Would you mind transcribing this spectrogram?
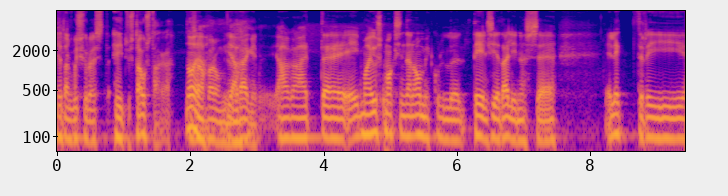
ja ta on kusjuures ehitustaustaga. no saab aru, mida ta räägib. aga et ei, ma just maksin täna hommikul teel siia Tallinnasse elektri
